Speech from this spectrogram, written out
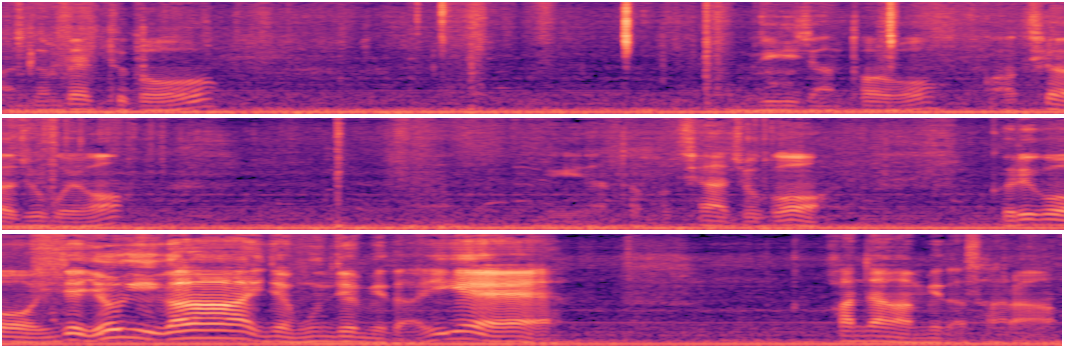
안전벨트도 움직이지 않도록 꽉 채워주고요. 어, 움직이지 않도록 꽉 채워주고 그리고 이제 여기가 이제 문제입니다. 이게 환장합니다, 사람.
